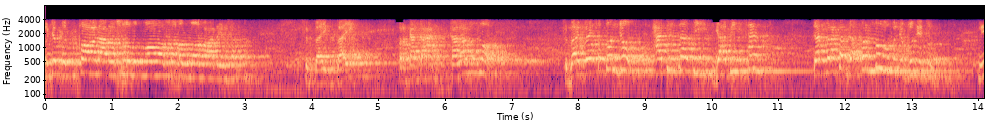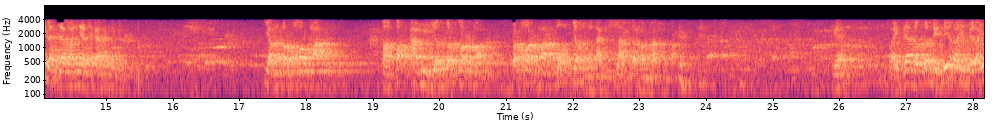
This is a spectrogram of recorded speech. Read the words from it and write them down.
menyebut qala Rasulullah sallallahu alaihi wasallam. Sebaik-baik perkataan kalamullah. Sebaik-baik petunjuk hadis Nabi enggak bisa dan mereka enggak perlu menyebut itu. Inilah zamannya sekarang ini. Yang terhormat, bapak kami yang terhormat, terhormat pojok tentang Islam terhormat. Ya. Wajah dokter sendiri rayu birayu.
